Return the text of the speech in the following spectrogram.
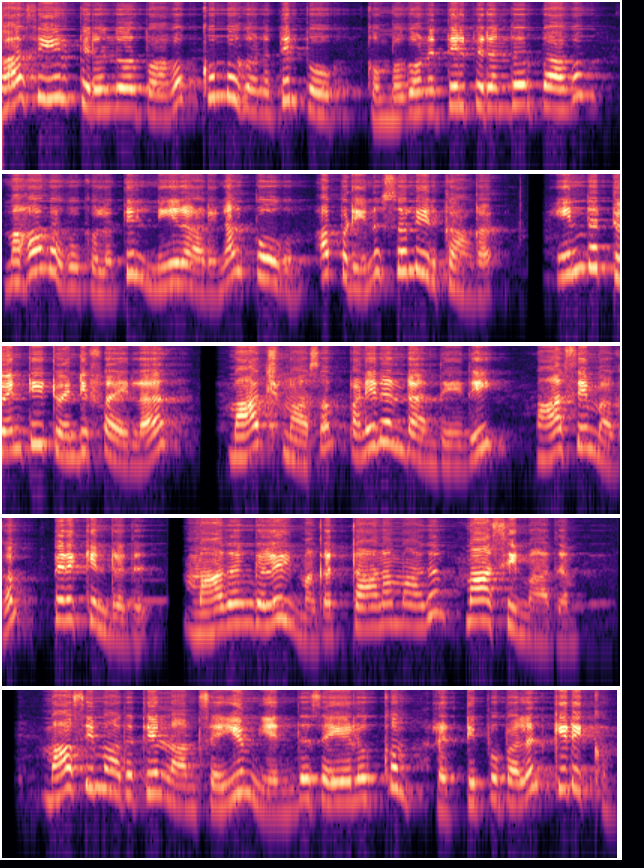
காசியில் பிறந்தோர் பாவம் கும்பகோணத்தில் போகும். கும்பகோணத்தில் பிறந்தோர் பாவம் மகாமக குலத்தில் நீராடினால் போகும் அப்படின்னு சொல்லியிருக்காங்க. இந்த டுவெண்ட்டி டுவெண்ட்டி ஃபைவ்ல மார்ச் மாதம் பன்னிரெண்டாம் தேதி மாசி மகம் பிறக்கின்றது. மாதங்களில் மகத்தான மாதம் மாசி மாதம். மாசி மாதத்தில் நாம் செய்யும் எந்த செயலுக்கும் இரட்டிப்பு பலன் கிடைக்கும்.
